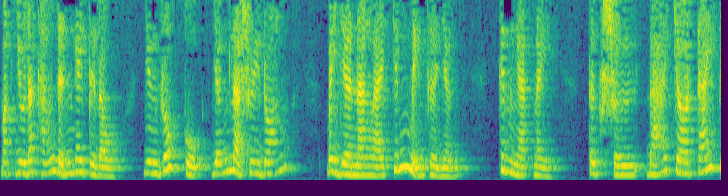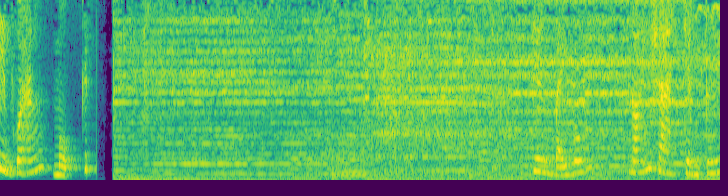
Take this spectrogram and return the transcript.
mặc dù đã khẳng định ngay từ đầu, nhưng rốt cuộc vẫn là suy đoán. Bây giờ nàng lại chính miệng thừa nhận, kinh ngạc này thực sự đã cho trái tim của hắn một kích. Chương 74 Nói ra chân tướng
